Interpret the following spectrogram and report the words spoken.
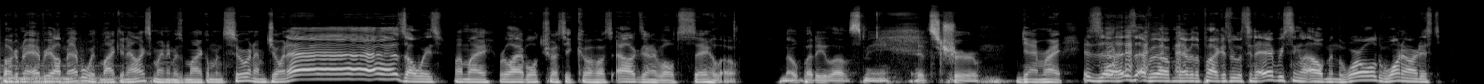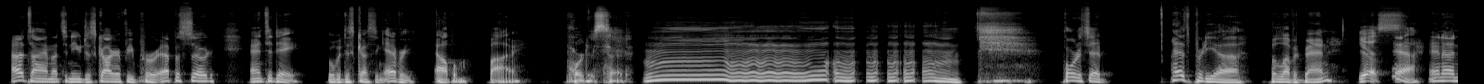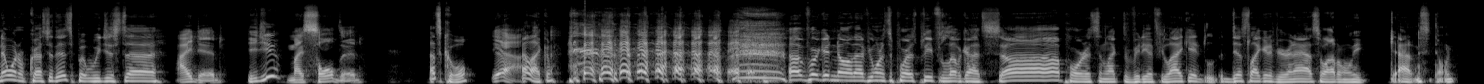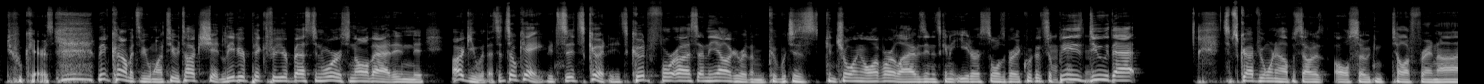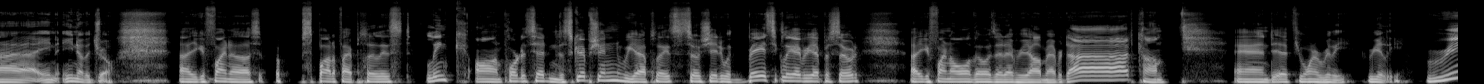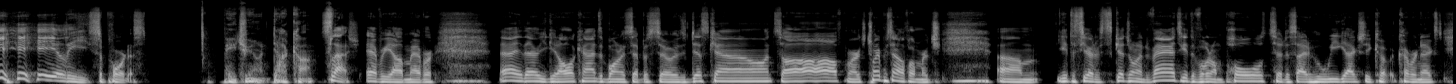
Welcome to Every Album Ever with Mike and Alex. My name is Michael Mansour, and I'm joined, as always, by my reliable, trusty co-host Alexander Volts. Say hello. Nobody loves me. It's true. Damn right. This is, uh, this is Every Album Ever, the podcast. We listen to every single album in the world, one artist at a time. That's a new discography per episode. And today, we'll be discussing every album by Portishead. Mm, mm. Portishead. That's pretty uh beloved band. Yes. Yeah, and uh, no one requested this, but we just uh I did. did you? My soul did. That's cool. Yeah. I like them. uh, before getting all that, if you want to support us, please, for the love of God, support us and like the video if you like it. Dislike it if you're an asshole. I don't really. I don't, don't. Who cares? Leave comments if you want to. Talk shit. Leave your picks for your best and worst and all that, and argue with us. It's okay. It's it's good. It's good for us and the algorithm, which is controlling all of our lives, and it's going to eat our souls very quickly. So please do that. Subscribe if you want to help us out. Also, you can tell a friend. Uh, you, know, the drill. Uh, you can find a, Spotify playlist link on Portishead in the description. We got a playlist associated with basically every episode. Uh, you can find all of those at everyalbumever.com. And if you want to really, really, really support us, patreon.com slash every album ever. Hey, there you get all kinds of bonus episodes, discounts off merch, 20% off on merch. Um, you get to see our schedule in advance. You get to vote on polls to decide who we actually co- cover next.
